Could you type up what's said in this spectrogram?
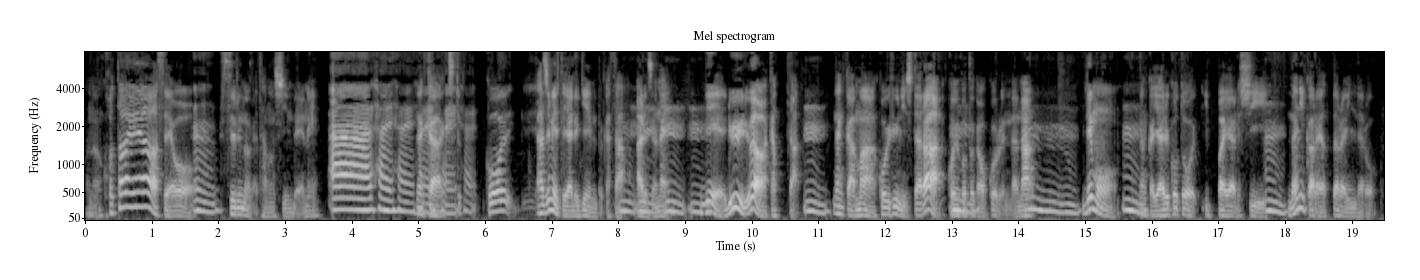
あの答え合わせをうんするのが楽しいんだよね、ああはいはいはいなんはい。かちょっとはいこう初めてやるゲームとかさ、うんうんあるじゃない、うんうん。でルールは分かった、うん。なんかまあこういう風にしたらこういうことが起こるんだな、うんうん。でも、うん。なんかやることいっぱいあるし、うん。何からやったらいいんだろう、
